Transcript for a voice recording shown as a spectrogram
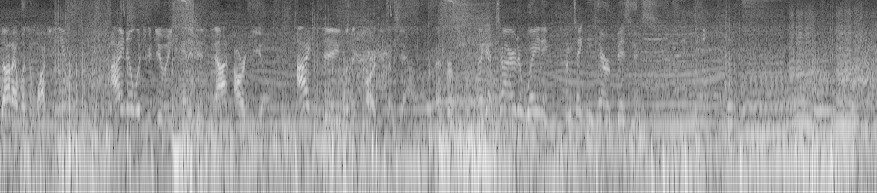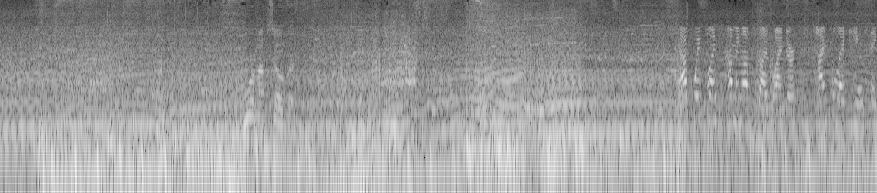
Thought I wasn't watching you? I know what you're doing, and it is not our deal. I say when the cards come down, remember? I got tired of waiting. I'm taking care of business. Warm-up's over. Halfway point's coming up, Sidewinder. Time to let King Snake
